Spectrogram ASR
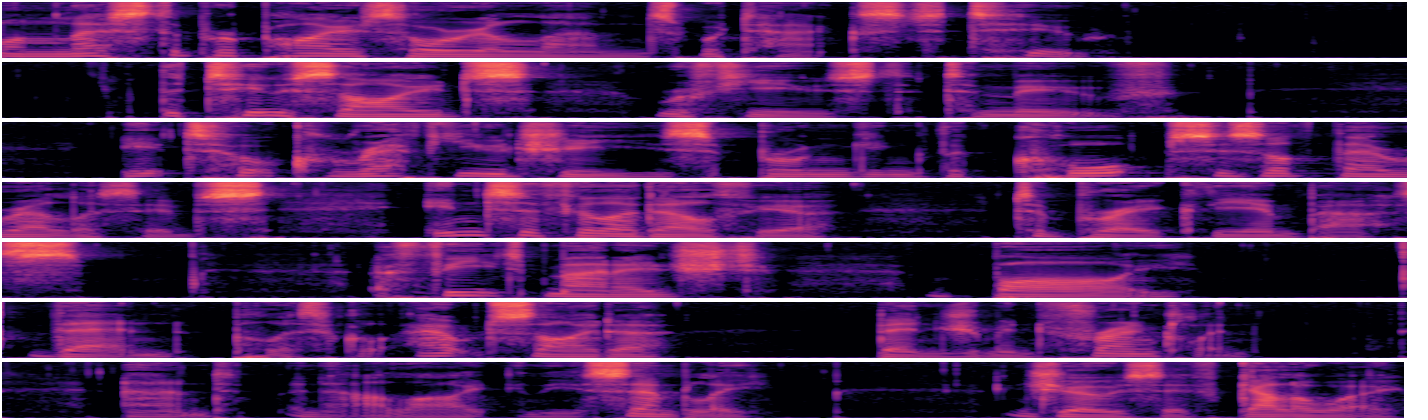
unless the proprietorial lands were taxed too. The two sides refused to move. it took refugees bringing the corpses of their relatives into Philadelphia to break the impasse. A feat managed by then political outsider Benjamin Franklin and an ally in the Assembly, Joseph Galloway,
